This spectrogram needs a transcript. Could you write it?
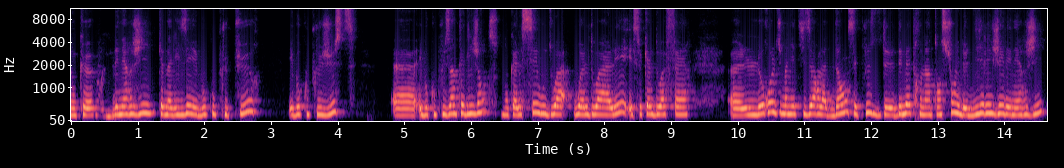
Donc euh, l'énergie canalisée est beaucoup plus pure et beaucoup plus juste euh, et beaucoup plus intelligente. Donc elle sait où, doit, où elle doit aller et ce qu'elle doit faire. Euh, le rôle du magnétiseur là-dedans, c'est plus d'émettre l'intention et de diriger l'énergie.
